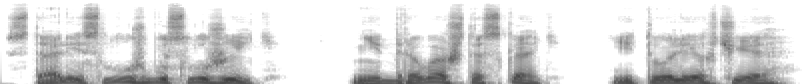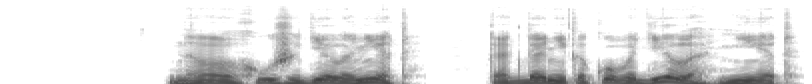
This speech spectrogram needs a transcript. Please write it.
Стали службу служить, не дрова ж таскать, и то легче. Но хуже дела нет, когда никакого дела нет.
